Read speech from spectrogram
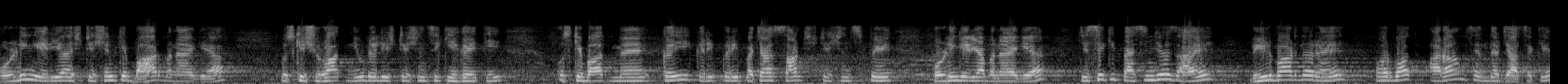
होल्डिंग एरिया स्टेशन के बाहर बनाया गया। उसकी शुरुआत न्यू दिल्ली स्टेशन से की गई थी। उसके बाद में कई, करीब करीब 50-60 स्टेशन पे होल्डिंग एरिया बनाया गया, जिससे कि पैसेंजर्स आए, भीड़ भाड़ न रहे और बहुत आराम से अंदर जा सके।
